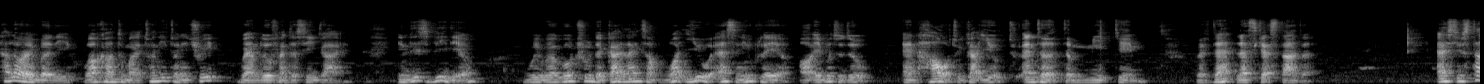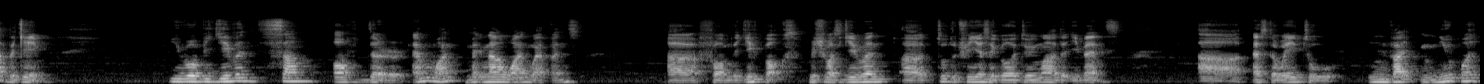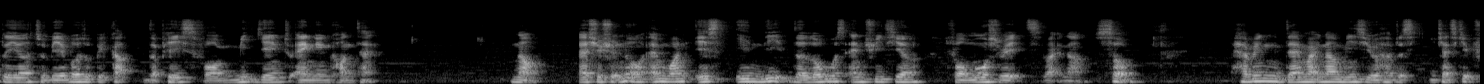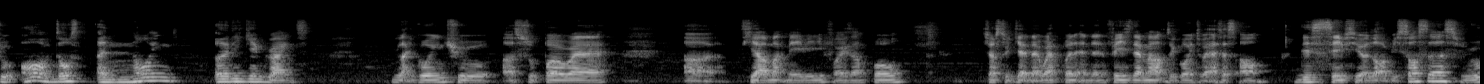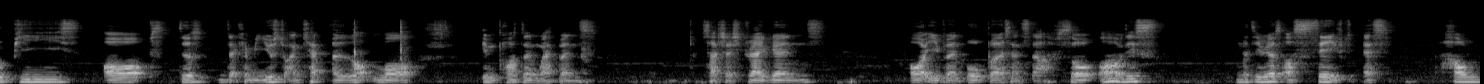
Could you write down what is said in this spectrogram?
Hello everybody, welcome to my 2023 Granblue Fantasy Guide. In this video, we will go through the guidelines of what you as a new player are able to do and how to guide you to enter the mid game. With that, let's get started. As you start the game, you will be given some of the M1 Magna 1 weapons uh, from the gift box, which was given uh, two to three years ago during one of the events uh, as the way to invite new post player to be able to pick up the pace for mid game to end game content. Now, as you should know, M1 is indeed the lowest entry tier for most raids right now. So, having them right now means you have to you can skip through all of those annoying early game grinds, like going through a super rare, uh, Tiamat maybe for example, just to get that weapon and then phase them out to go into SSR. This saves you a lot of resources, rupees, orbs, this, that can be used to uncap a lot more important weapons, such as dragons, or even opus and stuff. So all of these materials are saved as how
